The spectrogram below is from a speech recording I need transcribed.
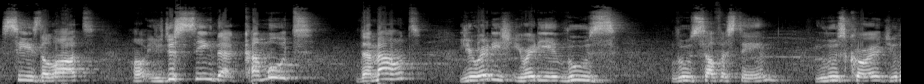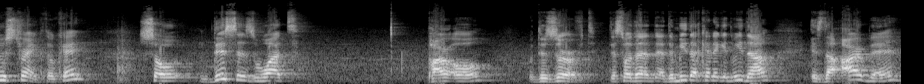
sees the lot, uh, oh, you're just seeing the kamut, the amount, you already, you already lose, lose self esteem, you lose courage, you lose strength, okay? So this is what Paro deserved. This was the, the, the Mida Keneged is the Arbe.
